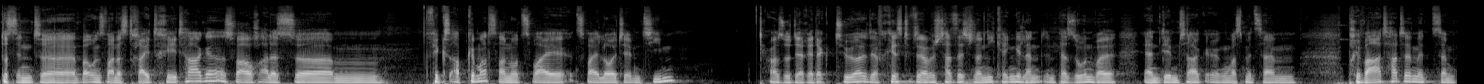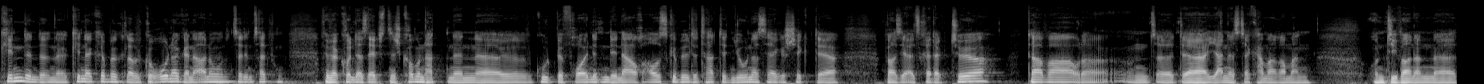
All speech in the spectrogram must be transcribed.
das sind, äh, bei uns waren das drei Drehtage. Es war auch alles ähm, fix abgemacht. Es waren nur zwei, zwei Leute im Team. Also der Redakteur, der Christoph, den habe ich tatsächlich noch nie kennengelernt in Person, weil er an dem Tag irgendwas mit seinem Privat hatte, mit seinem Kind in der Kinderkrippe, glaube ich, Corona, keine Ahnung zu dem Zeitpunkt. Auf jeden Fall konnte er selbst nicht kommen und hat einen äh, gut befreundeten, den er auch ausgebildet hat, den Jonas hergeschickt, der quasi als Redakteur da war oder und äh, der Jan ist der Kameramann. Und die waren dann, äh,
